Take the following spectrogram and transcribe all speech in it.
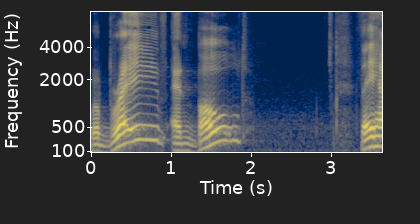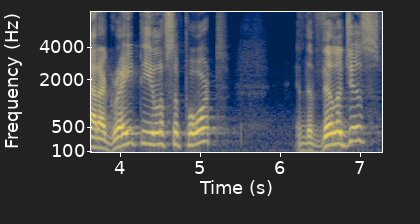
were brave and bold. They had a great deal of support in the villages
